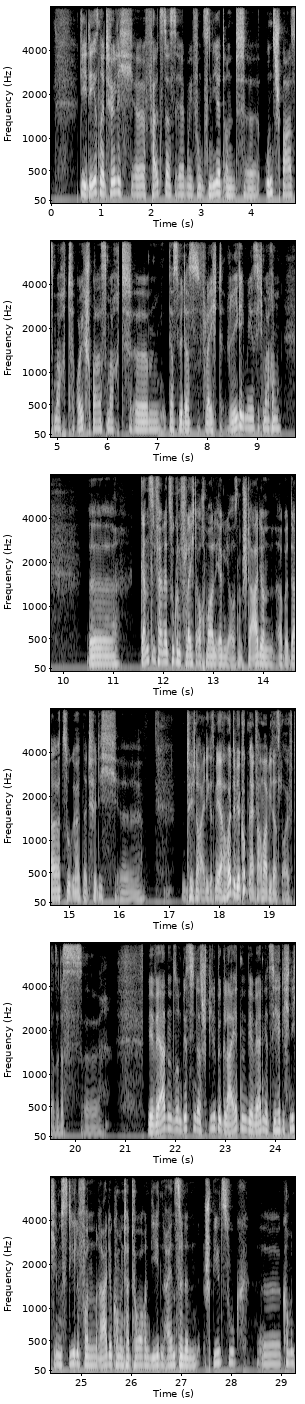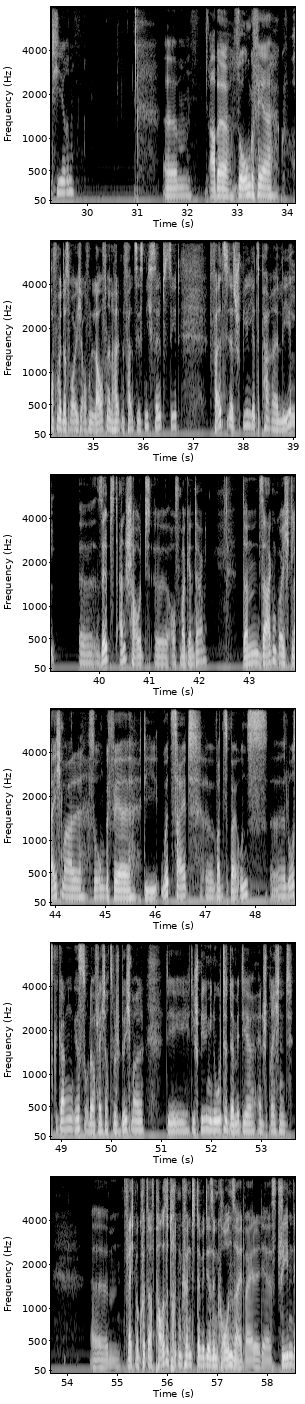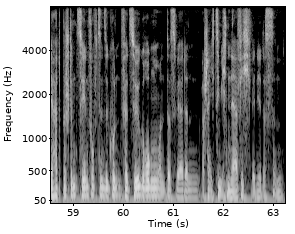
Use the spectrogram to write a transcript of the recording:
Die Idee ist natürlich, äh, falls das irgendwie funktioniert und äh, uns Spaß macht, euch Spaß macht, ähm, dass wir das vielleicht regelmäßig machen. Äh, ganz in ferner Zukunft vielleicht auch mal irgendwie aus einem Stadion, aber dazu gehört natürlich äh, natürlich noch einiges mehr. Heute, wir gucken einfach mal, wie das läuft. Also das, äh, wir werden so ein bisschen das Spiel begleiten. Wir werden jetzt sicherlich nicht im Stile von Radiokommentatoren jeden einzelnen Spielzug äh, kommentieren. Ähm, aber so ungefähr hoffen wir, dass wir euch auf dem Laufenden halten, falls ihr es nicht selbst seht. Falls ihr das Spiel jetzt parallel äh, selbst anschaut äh, auf Magenta, dann sagen wir euch gleich mal so ungefähr die Uhrzeit, äh, wann es bei uns äh, losgegangen ist oder vielleicht auch zwischendurch mal die, die Spielminute, damit ihr entsprechend ähm, vielleicht mal kurz auf Pause drücken könnt, damit ihr synchron seid, weil der Stream, der hat bestimmt 10, 15 Sekunden Verzögerung und das wäre dann wahrscheinlich ziemlich nervig, wenn ihr das dann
